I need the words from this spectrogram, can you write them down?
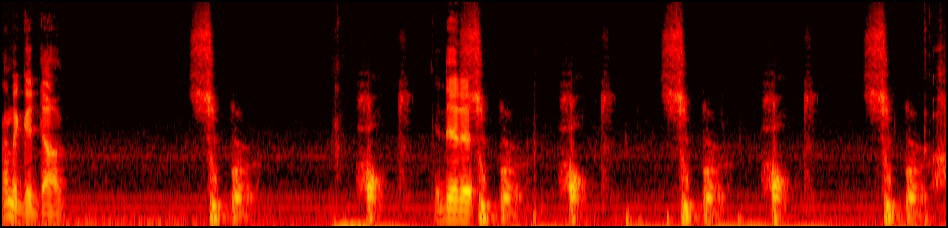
I'm a good dog. Super. I did it. Super hot. Super hot. Super ah.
